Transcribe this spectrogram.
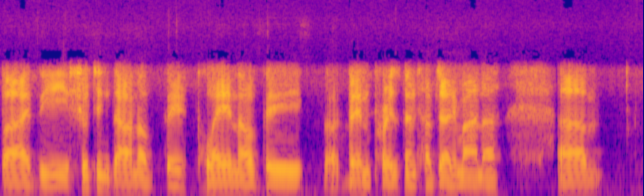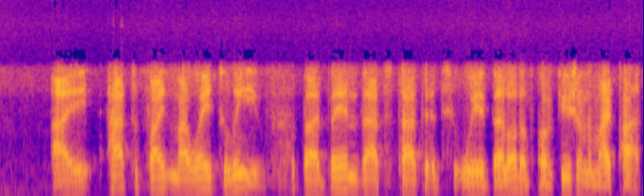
by the shooting down of the plane of the uh, then President Habyarimana. Um, I had to find my way to leave, but then that started with a lot of confusion on my part.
